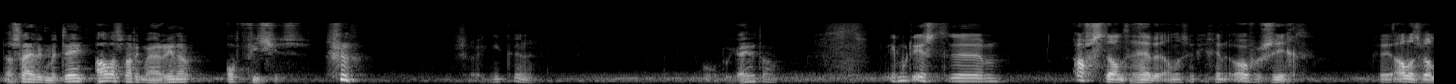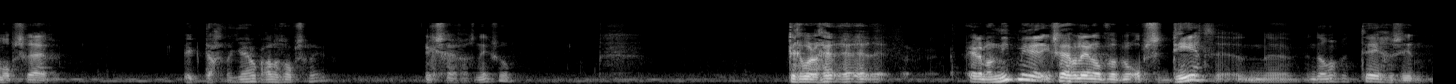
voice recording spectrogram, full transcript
Dan schrijf ik meteen alles wat ik me herinner op fiches. Zou ik niet kunnen. Hoe doe jij het dan? Ik moet eerst eh, afstand hebben, anders heb je geen overzicht. Kun je alles wel opschrijven. Ik dacht dat jij ook alles opschreef. Ik schrijf haast niks op. Tegenwoordig he- he- he- helemaal niet meer. Ik schrijf alleen op wat me obsedeert en, eh, en dan nog met tegenzin.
